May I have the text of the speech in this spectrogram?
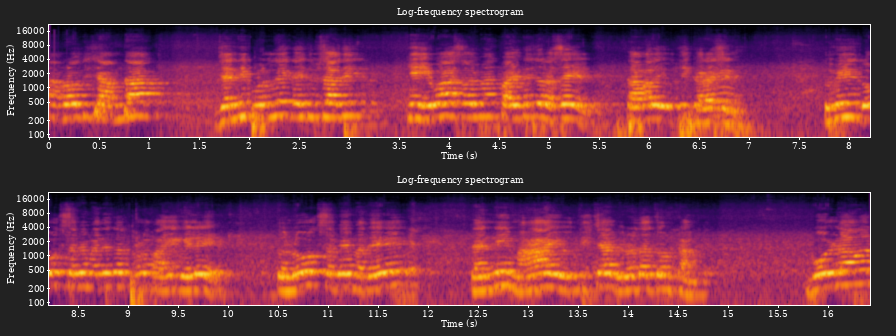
अमरावतीचे आमदार ज्यांनी बोलले काही दिवसाआधी की युवा स्वाभिमान पार्टी जर असेल तर आम्हाला युती करायची नाही. तुम्ही लोकसभेमध्ये जर थोडं मागे गेले तर लोकसभेमध्ये त्यांनी महायुतीच्या विरोधात जाऊन काम केलं. बोर्डावर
